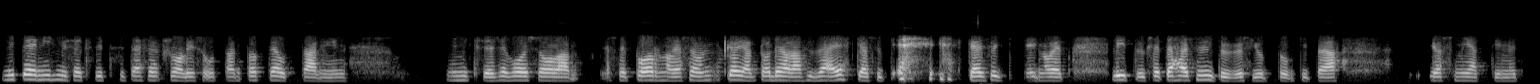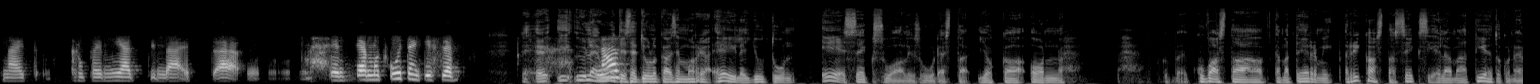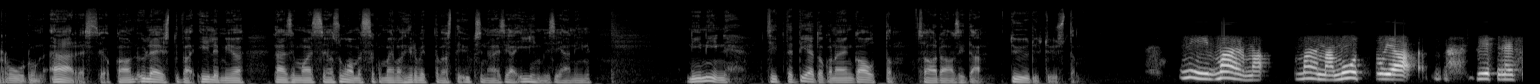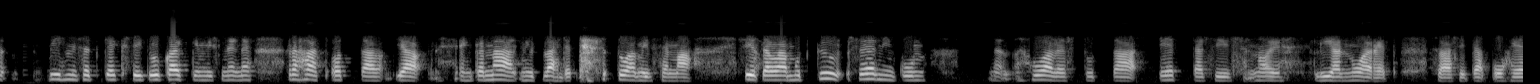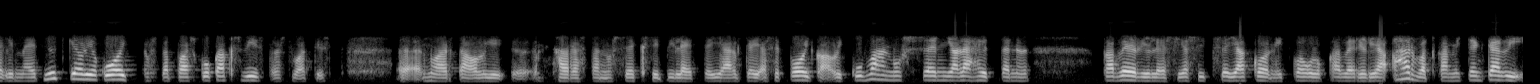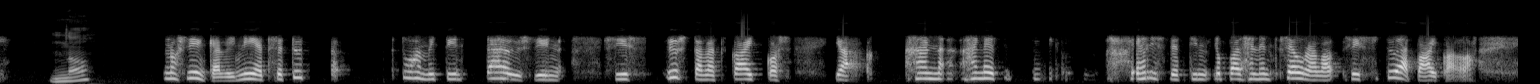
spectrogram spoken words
miten ihmiset sit sitä seksuaalisuutta toteuttaa, niin, niin miksei se voisi olla se porno. Ja se on näköjään todella hyvä ehkäisy, ehkäisykeino, että liittyykö se tähän syntyvyysjuttuunkin tämä, jos miettii nyt näitä, rupeaa miettimään, että en tiedä, mutta kuitenkin se... Yle Uutiset julkaisi Maria eilen jutun e-seksuaalisuudesta, joka on kuvastaa tämä termi rikasta seksielämää tietokoneen ruudun ääressä, joka on yleistyvä ilmiö länsimaissa ja Suomessa, kun meillä on hirvittävästi yksinäisiä ihmisiä, niin, niin, niin sitten tietokoneen kautta saadaan sitä tyydytystä. Niin, maailma, maailma muuttuu ja business, ihmiset keksii kyllä kaikki, missä ne, ne rahat ottaa ja enkä mä nyt lähde tuomitsemaan siltä vaan, mutta kyllä se niin kuin – huolestuttaa, että siis noin liian nuoret saa sitä puhelimeen. Et nytkin oli joku oikeustapaus, kun kaksi 15-vuotiaista nuorta oli harrastanut seksibileiden jälkeen ja se poika oli kuvannut sen ja lähettänyt kaverille ja sitten se jakoi niitä koulukaverille ja arvatkaa miten kävi. No? No siinä kävi niin, että se tyttö tuomittiin täysin, siis ystävät kaikkos ja hän, hänet eristettiin jopa hänen seuraava, siis työpaikalla.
